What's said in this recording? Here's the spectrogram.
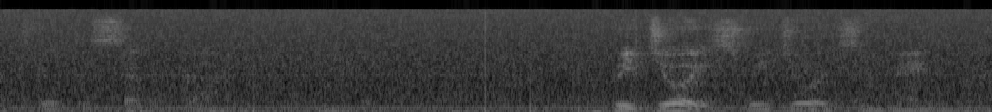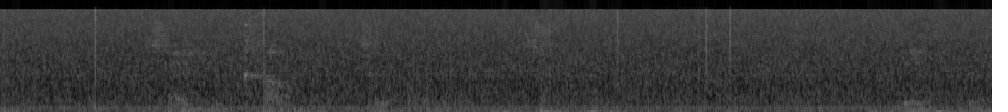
until the of God. Rejoice, rejoice, Emmanuel, shall you come to all Israel. Faith prayer.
